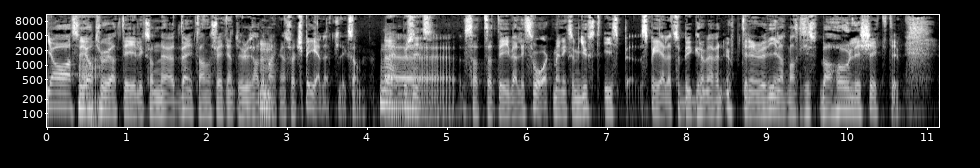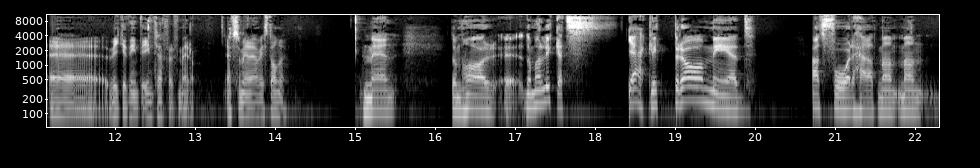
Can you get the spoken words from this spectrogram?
Ja, alltså Ja. jag tror att det är liksom nödvändigt. Annars vet jag inte hur du hade marknadsfört spelet. Liksom. Nej, Eh, precis. Så, att, så att det är väldigt svårt. Men liksom just i sp- spelet så bygger de även upp till den revyn att man ska typ bara holy shit. Typ. Eh, vilket inte inträffar för mig då. Eftersom jag redan visste om det. Men de har, eh, de har lyckats jäkligt bra med att få det här att man, man,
